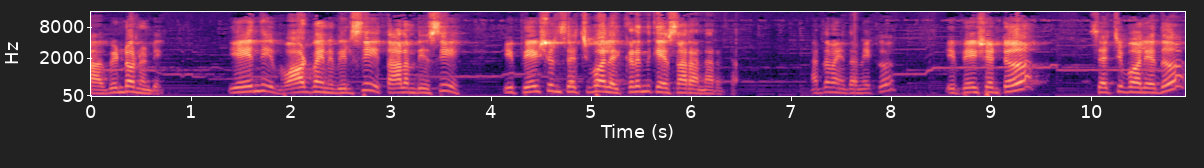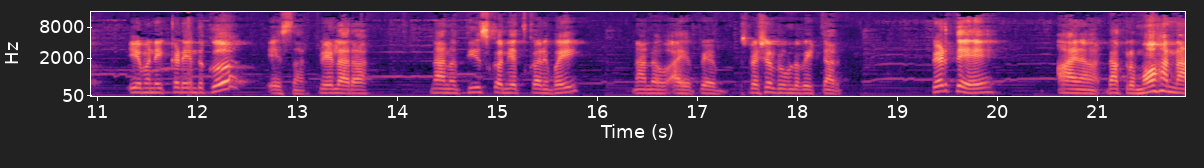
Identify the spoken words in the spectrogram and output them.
ఆ విండో నుండి. ఏంది వార్డ్ పైన పిలిచి తాళం తీసి ఈ పేషెంట్ చచ్చిపోలే ఇక్కడ ఎందుకు వేసినారు అన్నారట. అర్థమైందా మీకు? ఈ పేషెంట్ చచ్చిపోలేదు ఏమని ఇక్కడ ఎందుకు వేసినారు? ప్రియులారా నన్ను తీసుకొని ఎత్తుకొని పోయి నన్ను స్పెషల్ రూమ్లో పెట్టినారు. పెడితే ఆయన డాక్టర్ మోహన్ నా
